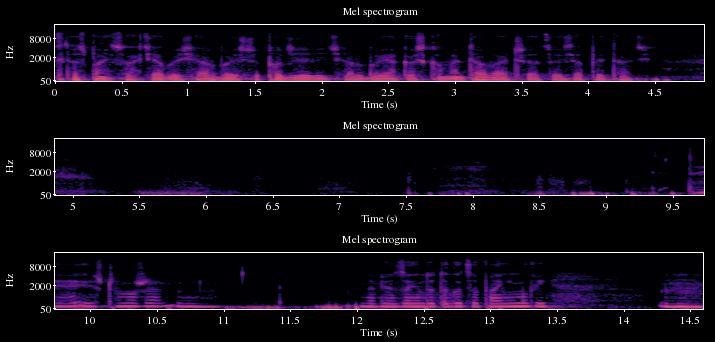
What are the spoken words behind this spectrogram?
Kto z Państwa chciałby się albo jeszcze podzielić, albo jakoś skomentować, czy o coś zapytać? To ja jeszcze może mm, w nawiązaniu do tego, co pani mówi. mm,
